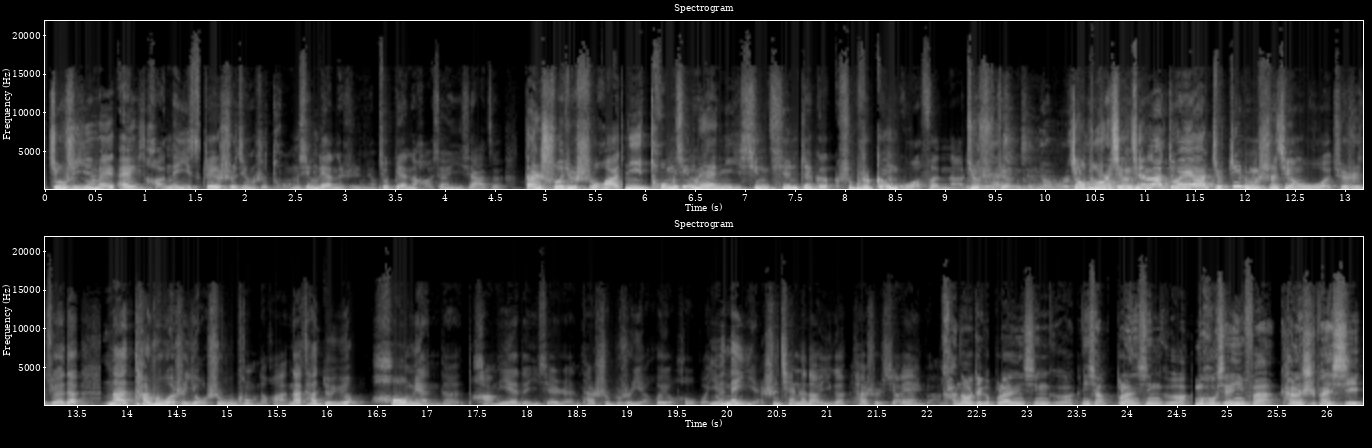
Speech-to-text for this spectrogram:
就是因为哎，好那意思，这个事情是同性恋的事情，就变得好像一下子。但说句实话，你同性恋你性侵，这个是不是更过分呢？就是这就不是性侵了，对呀，就这种事情，我确实觉得，那他如果是有恃无恐的话，那他对于后面的行业的一些人，他是不是也会有后果？因为那也是牵扯到一个。他是小演员。谈到这个布兰辛格，你想布兰辛格幕后嫌疑犯凯文史派西，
